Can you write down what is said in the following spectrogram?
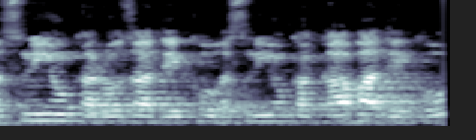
हसनियों का रोज़ा देखो हसनियों का काबा देखो।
